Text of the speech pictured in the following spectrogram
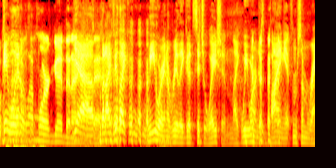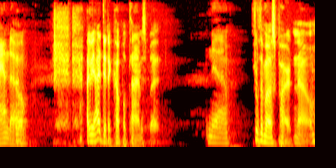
okay, well, I then a lot more good than I Yeah, but I feel like we were in a really good situation. Like we weren't just buying it from some rando. I mean, I did a couple times, but Yeah. for the most part, no.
